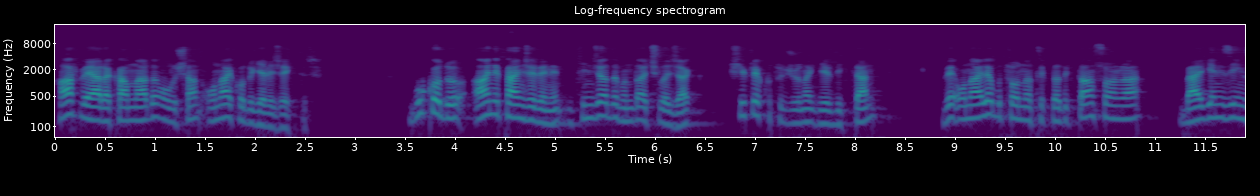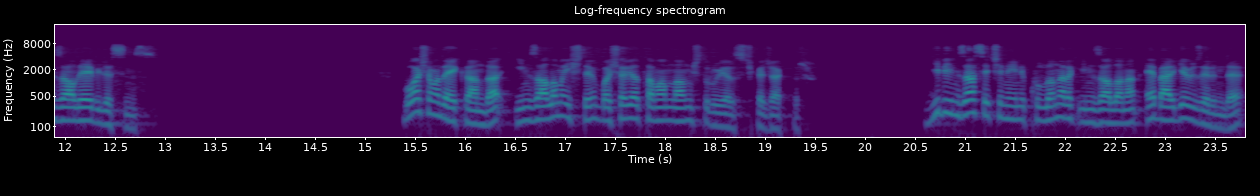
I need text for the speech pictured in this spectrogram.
harf veya rakamlardan oluşan onay kodu gelecektir. Bu kodu aynı pencerenin ikinci adımında açılacak şifre kutucuğuna girdikten ve onayla butonuna tıkladıktan sonra belgenizi imzalayabilirsiniz. Bu aşamada ekranda imzalama işlemi başarıyla tamamlanmıştır uyarısı çıkacaktır. Gibi imza seçeneğini kullanarak imzalanan e-belge üzerinde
